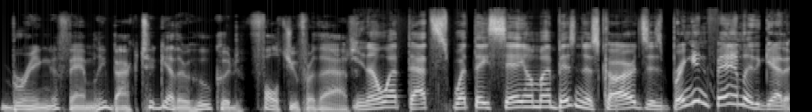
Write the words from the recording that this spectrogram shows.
bring a family back together. Who could fault you for that? You know what? That's what they say on my business cards: is bringing family together.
